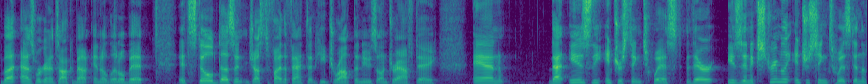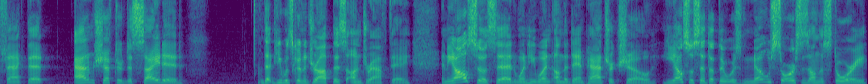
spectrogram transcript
but as we're going to talk about in a little bit, it still doesn't justify the fact that he dropped the news on draft day. And that is the interesting twist. There is an extremely interesting twist in the fact that Adam Schefter decided that he was going to drop this on draft day. And he also said when he went on the Dan Patrick show, he also said that there was no sources on the story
